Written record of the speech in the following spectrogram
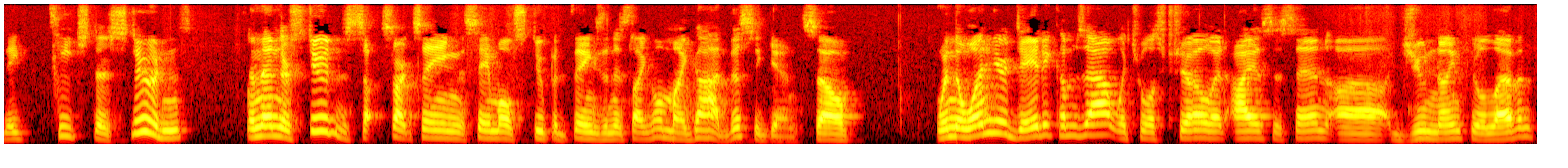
they teach their students and then their students start saying the same old stupid things and it's like, "Oh my god, this again." So when the one year data comes out, which will show at ISSN uh, June 9th to 11th,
